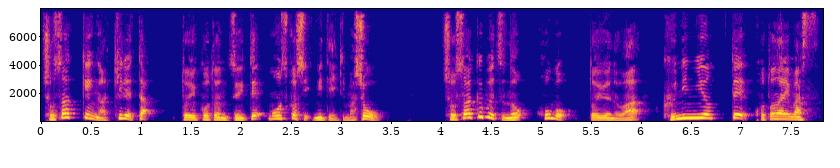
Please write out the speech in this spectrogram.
著作権が切れたということについてもう少し見ていきましょう。著作物の保護というのは国によって異なります。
